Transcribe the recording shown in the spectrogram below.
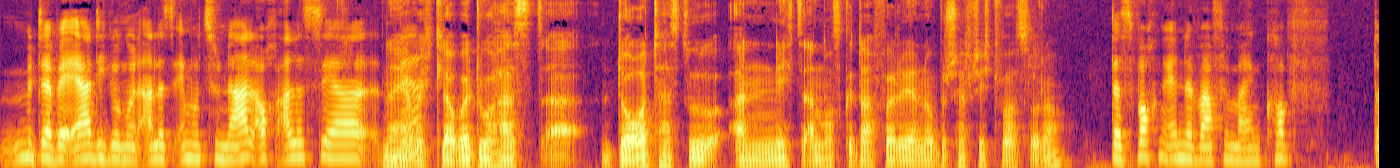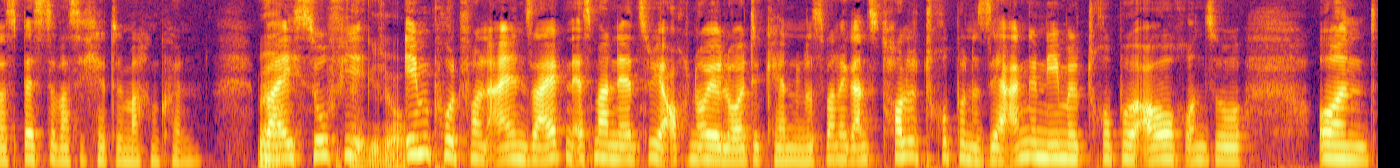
mit der Beerdigung und alles emotional auch alles sehr. Naja, ne? aber ich glaube, du hast, äh, dort hast du an nichts anderes gedacht, weil du ja nur beschäftigt warst, oder? das Wochenende war für meinen Kopf das Beste, was ich hätte machen können. Ja, weil ich so viel ich. Input von allen Seiten, erstmal lernst du ja auch neue Leute kennen. Und das war eine ganz tolle Truppe, eine sehr angenehme Truppe auch und so. Und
